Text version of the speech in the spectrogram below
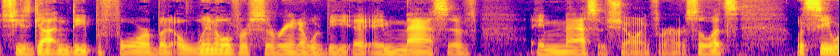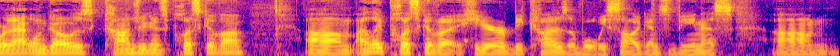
she's gotten deep before, but a win over Serena would be a, a, massive, a massive showing for her. So let's let's see where that one goes. Konjuh against Pliskova. Um, I like Pliskova here because of what we saw against Venus. Um,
